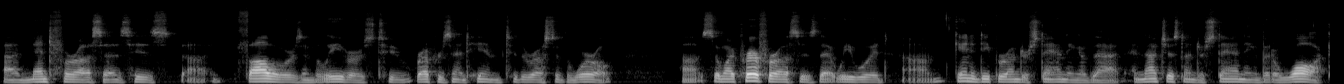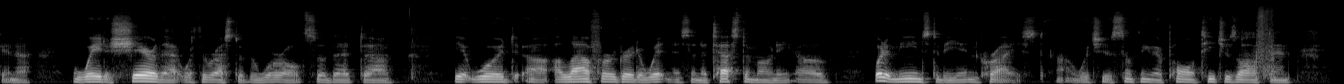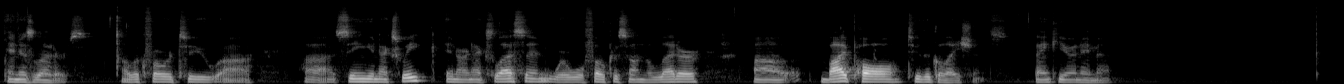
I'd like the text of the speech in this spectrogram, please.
meant for us as his followers and believers to represent him to the rest of the world. Uh, so my prayer for us is that we would um, gain a deeper understanding of that, and not just understanding, but a walk and a, a way to share that with the rest of the world, so that uh, it would uh, allow for a greater witness and a testimony of what it means to be in Christ, uh, which is something that Paul teaches often in his letters. I look forward to uh, uh, seeing you next week in our next lesson, where we'll focus on the letter by Paul to the Galatians. Thank you and amen.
